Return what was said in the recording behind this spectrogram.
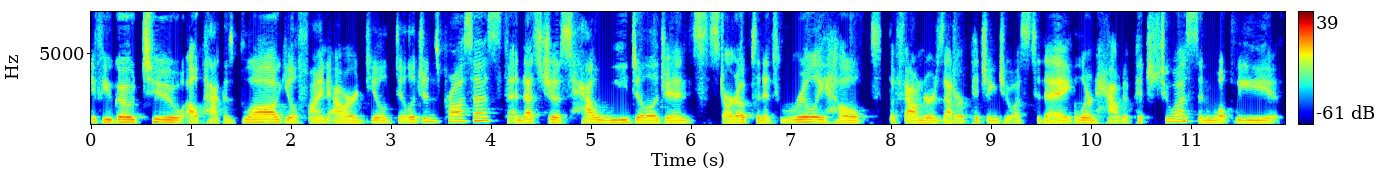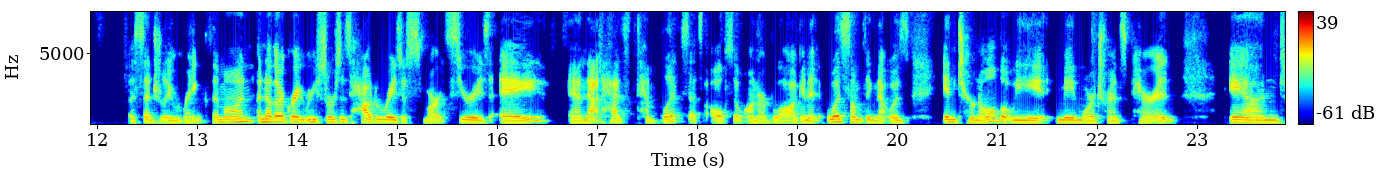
if you go to Alpaca's blog, you'll find our deal diligence process. And that's just how we diligence startups. And it's really helped the founders that are pitching to us today learn how to pitch to us and what we essentially rank them on. Another great resource is how to raise a smart series A, and that has templates that's also on our blog. And it was something that was internal, but we made more transparent. And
